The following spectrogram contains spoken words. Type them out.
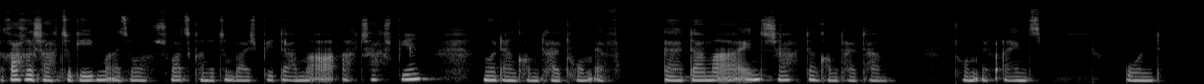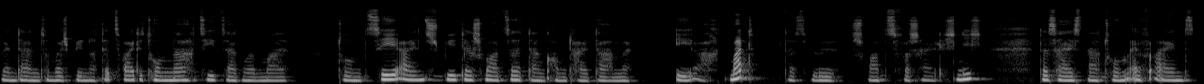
Racheschach zu geben. Also Schwarz könnte zum Beispiel Dame A8 Schach spielen, nur dann kommt halt Turm F, äh, Dame A1 Schach, dann kommt halt Turm F1. Und wenn dann zum Beispiel noch der zweite Turm nachzieht, sagen wir mal Turm C1 spielt der Schwarze, dann kommt halt Dame E8 matt. Das will Schwarz wahrscheinlich nicht. Das heißt, nach Turm F1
